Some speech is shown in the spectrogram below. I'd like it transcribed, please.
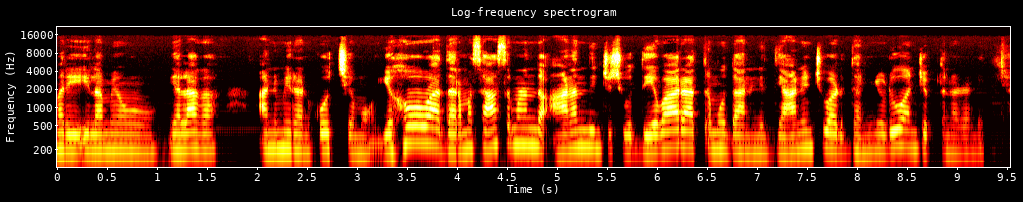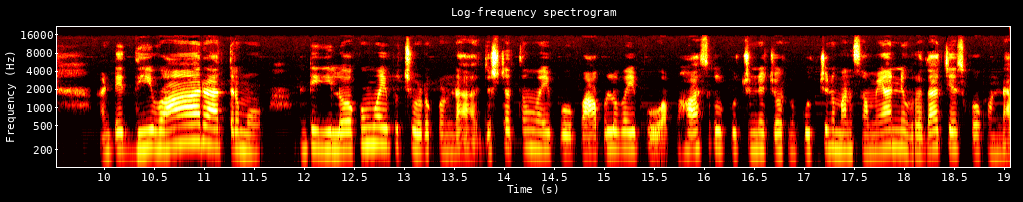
మరి ఇలా మేము ఎలాగా అని మీరు అనుకోవచ్చేమో. యహోవా ధర్మశాస్త్రమునందు ఆనందించుచు దేవారాత్రము దానిని ధ్యానించువాడు ధన్యుడు అని చెప్తున్నాడండి. అంటే దీవారాత్రము అంటే ఈ లోకం వైపు చూడకుండా దుష్టత్వం వైపు పాపుల వైపు అపహాసకులు కూర్చునే చోటును కూర్చుని మన సమయాన్ని వృధా చేసుకోకుండా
